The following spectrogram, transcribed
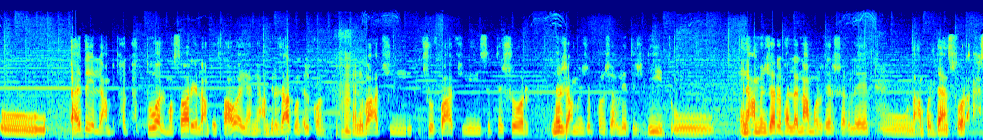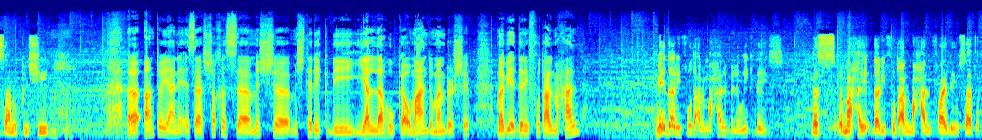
وهذا اللي عم بتحطوها المصاري اللي عم تدفعوها يعني عم بيرجعكم لكم. يعني بعد شي بتشوف بعد شي ست اشهر نرجع بنجيبكم شغلات جديد. و يعني عم نجرب هلأ نعمل غير شغلات ونعمل dance floor أحسن وكل شيء أنتو يعني إذا الشخص آه، مش آه، مشترك ب Bella Hookah وما عنده membership ما بيقدر يفوت على المحل؟ بيقدر يفوت على المحل بال weekdays بس ما حيقدر يفوت على المحل Friday و Saturday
